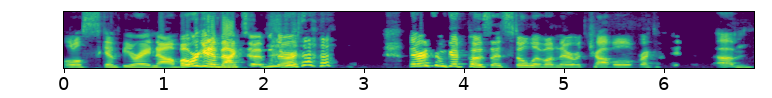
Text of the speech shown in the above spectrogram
A little skimpy right now, but we're getting back to it. There are, there are some good posts that still live on there with travel recommendations. Um,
